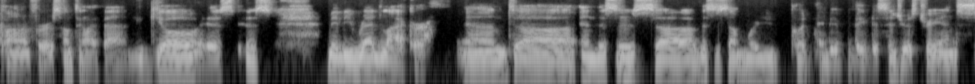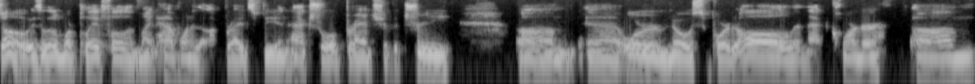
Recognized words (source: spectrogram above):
conifer or something like that. And gyo is is maybe red lacquer, and uh, and this is uh, this is something where you put maybe a big deciduous tree. And so is a little more playful. It might have one of the uprights be an actual branch of a tree, um, uh, or no support at all in that corner. Um,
